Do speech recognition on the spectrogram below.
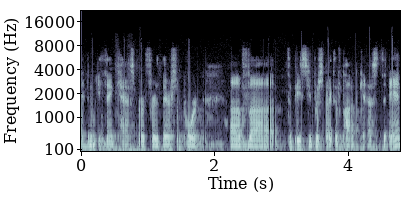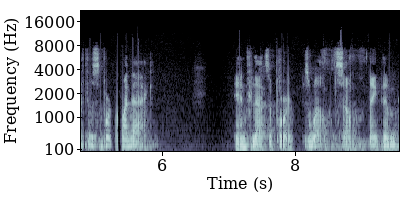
And we thank Casper for their support of uh, the PC Perspective podcast and for the support on my back and for that support as well. So thank them.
